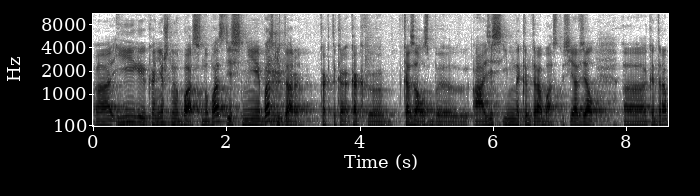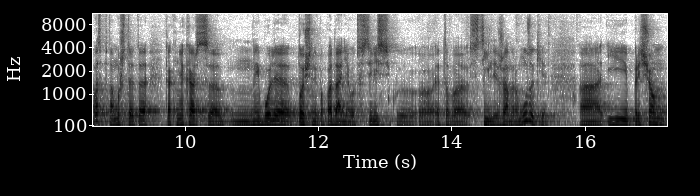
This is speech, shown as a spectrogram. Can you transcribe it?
а, и, конечно, бас. Но бас здесь не бас-гитара, как, как э, казалось бы, а здесь именно контрабас. То есть я взял э, контрабас, потому что это, как мне кажется, наиболее точное попадание вот в стилистику э, этого стиля, жанра музыки. А, И причем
